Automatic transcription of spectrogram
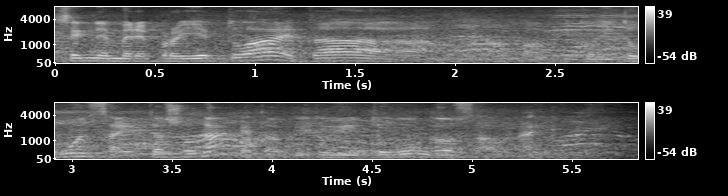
zein den bere proiektua eta ba, ditugun zailtasunak eta aurkitu ditugun gauza honak.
